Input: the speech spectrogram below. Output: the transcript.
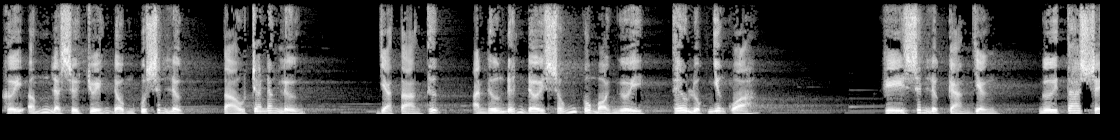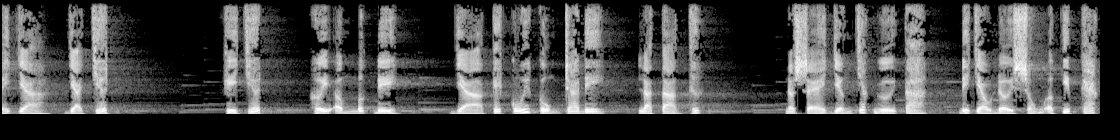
hơi ấm là sự chuyển động của sinh lực, tạo ra năng lượng và tàn thức, ảnh hưởng đến đời sống của mọi người, theo luật nhân quả. Khi sinh lực cạn dần, người ta sẽ già và chết. Khi chết, hơi ấm mất đi, và cái cuối cùng ra đi là tàn thức. Nó sẽ dẫn dắt người ta đi vào đời sống ở kiếp khác.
